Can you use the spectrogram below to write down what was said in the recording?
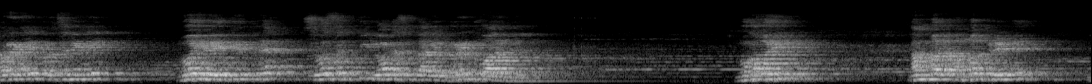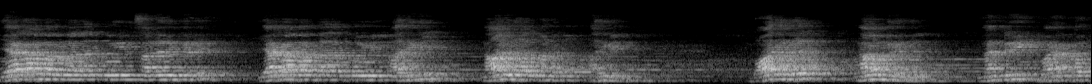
குறைகளை பிரச்சனைகளை நோய்களை தீர்க்கிற சிவசக்தி யோக சித்தாலயம் விரைந்து வாருங்கள். முகவரி நம்பர் ஐம்பத்தி ரெண்டு ஏகாம்பரநாதர் கோயில் சன்னதிக்கிறது ஏகாம்பரநாதர் கோயில் அருகில் நாலு நாள் மண்டபம் அருகில். வாருங்கள் நலம் பெறுங்கள். நன்றி வணக்கம்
